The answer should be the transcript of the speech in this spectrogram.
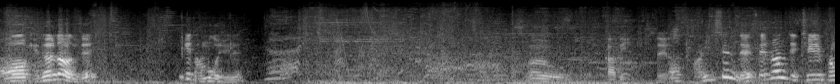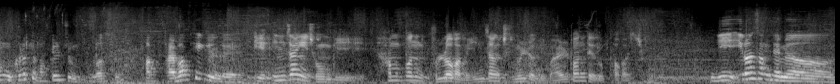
어 개달달한데? 이게 다 먹어지네 어휴 까비. 네. 어 많이 센데? 세주한테 딜 방금 그렇게 바뀔 줄 몰랐어 아, 잘 바뀌길래 이게 인장이 좋은 게 한 번 굴러가면 인장 주물력이 말도 안돼 높아가지고. 니 이런 상태면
